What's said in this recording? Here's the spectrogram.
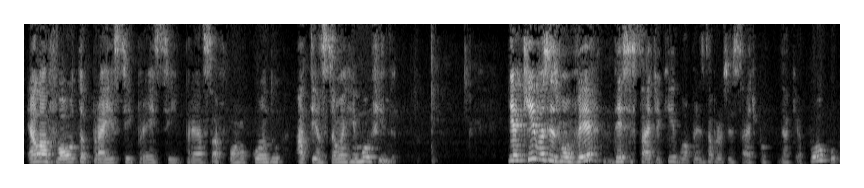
ela volta para esse para esse para essa forma quando a tensão é removida. E aqui vocês vão ver desse site aqui, vou apresentar para vocês o site daqui a pouco,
